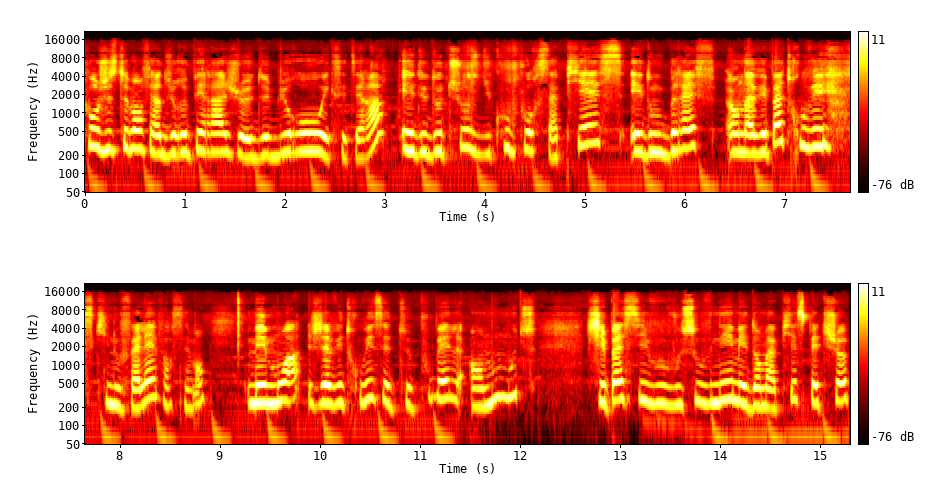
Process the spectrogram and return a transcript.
pour justement faire du repérage de bureaux, etc. Et de d'autres choses, du coup, pour sa pièce. Et donc, bref, on n'avait pas trouvé ce qu'il nous fallait, forcément. Mais moi, j'avais trouvé cette poubelle en moumoute. Je sais pas si vous vous souvenez, mais dans ma pièce pet shop,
